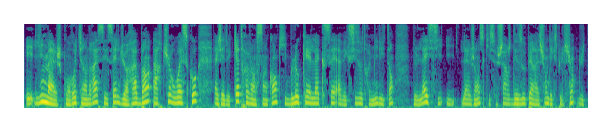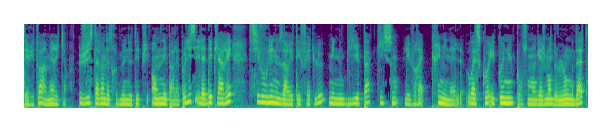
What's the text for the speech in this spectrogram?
Et l'image qu'on retiendra, c'est celle du rabbin Arthur Wasco, âgé de 85 ans, qui bloquait l'accès avec six autres militants de l'ICI, l'agence qui se charge des opérations d'expulsion du territoire américain. Juste avant d'être menotté puis emmené par la police, il a déclaré Si vous voulez nous arrêter, faites-le, mais n'oubliez pas qui sont les vrais criminels. Wasco est connu pour son engagement de longue date,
